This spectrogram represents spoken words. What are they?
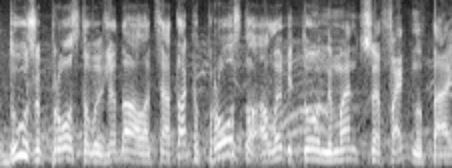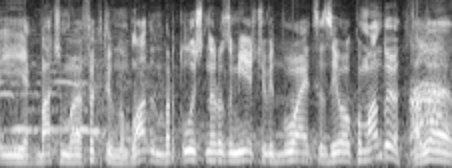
Дуже просто виглядала ця атака. Просто, але від того не менш ефектно та і, як бачимо, ефективно. Владен Бартулич не розуміє, що відбувається з його командою, але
